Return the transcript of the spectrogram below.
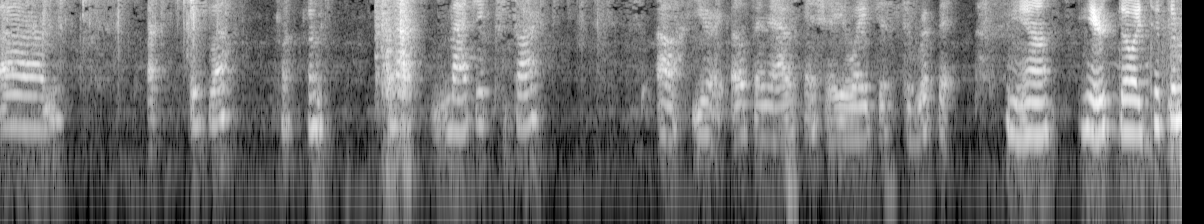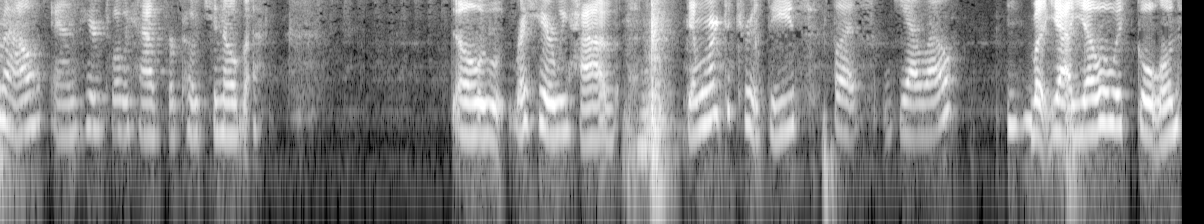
um, uh, as well? What? Um, Ma magic star? Oh, you're open it. I was going to show you a way just to rip it. Yeah. Here, so I took them out, and here's what we have for Potion Nova. So, right here we have similar to Trithy's, But it's yellow. but yeah, yellow with gold.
